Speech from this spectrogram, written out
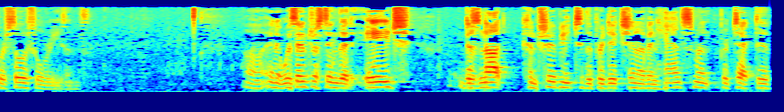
for social reasons. Uh, and it was interesting that age does not contribute to the prediction of enhancement, protective,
